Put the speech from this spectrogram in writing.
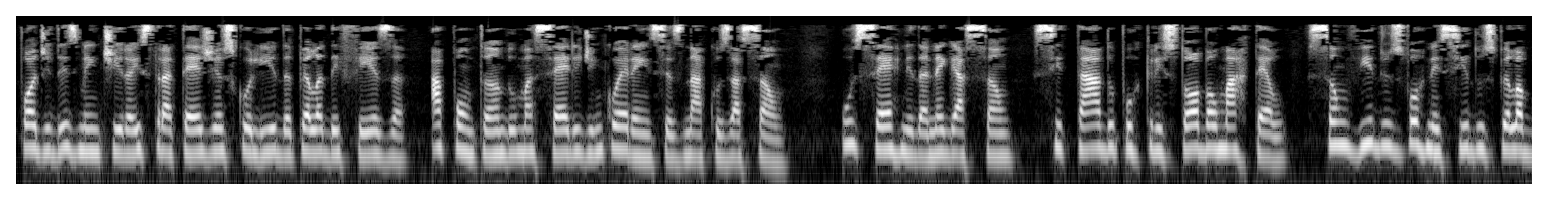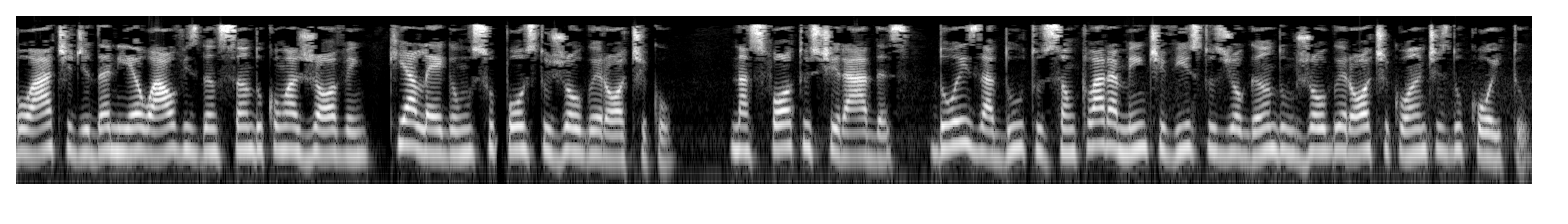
pode desmentir a estratégia escolhida pela defesa, apontando uma série de incoerências na acusação. O cerne da negação, citado por Cristóbal Martel, são vídeos fornecidos pela boate de Daniel Alves dançando com a jovem, que alegam um suposto jogo erótico. Nas fotos tiradas, dois adultos são claramente vistos jogando um jogo erótico antes do coito.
